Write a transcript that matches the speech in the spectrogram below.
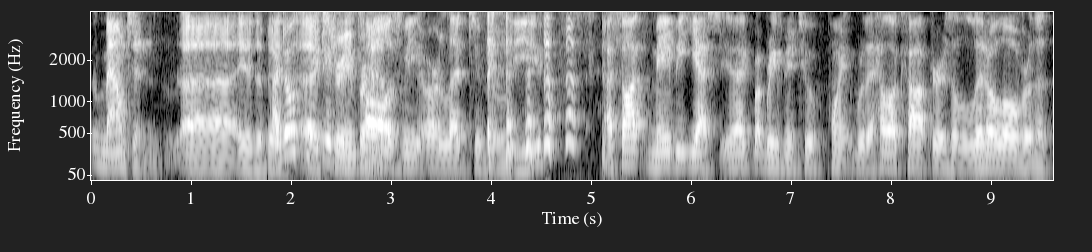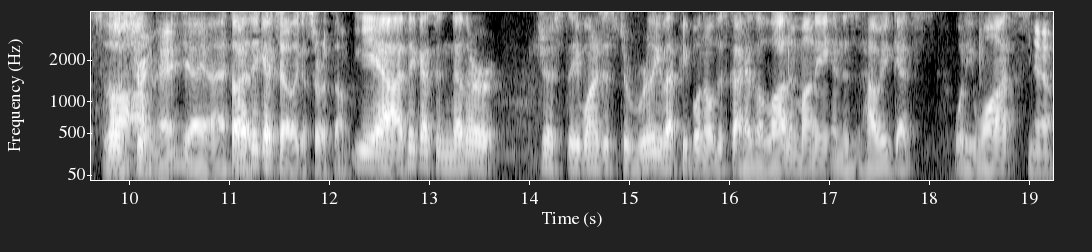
mountain. Uh, is a bit I don't think extreme, it's as tall perhaps. as we are led to believe. I thought maybe yes. That brings me to a point where the helicopter is a little over the top. a little extreme, hey? Yeah, yeah. I thought But I that think sticks out like a sore of thumb. Yeah, I think that's another. Just they wanted just to really let people know this guy has a lot of money and this is how he gets what he wants. Yeah,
